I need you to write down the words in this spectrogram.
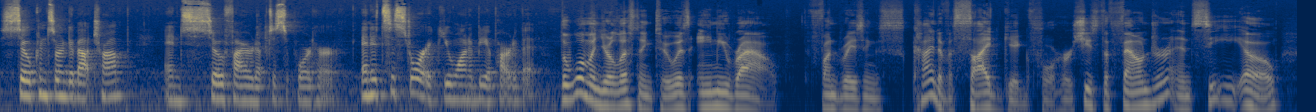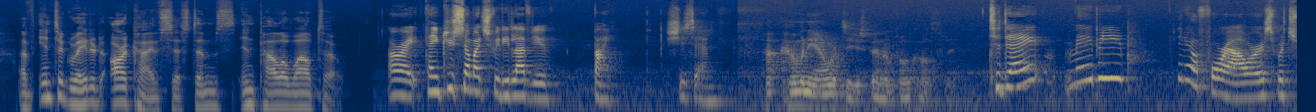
so concerned about Trump and so fired up to support her. And it's historic. You want to be a part of it. The woman you're listening to is Amy Rao. Fundraising's kind of a side gig for her. She's the founder and CEO of Integrated Archive Systems in Palo Alto. All right. Thank you so much, sweetie. Love you. Bye. She's in. How many hours did you spend on phone calls today? Today, maybe, you know, four hours, which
